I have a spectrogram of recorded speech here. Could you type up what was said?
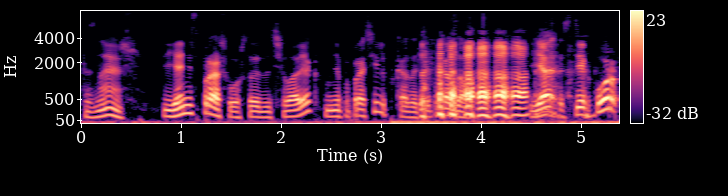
Ты знаешь, я не спрашивал, что это за человек, меня попросили показать, я показал. Я с тех пор,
